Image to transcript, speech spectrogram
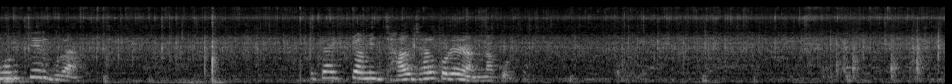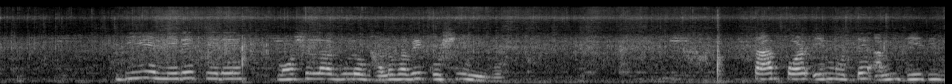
মরিচের গুঁড়া। এটা একটু আমি ঝাল ঝাল করে রান্না করব। দিয়ে নেড়ে চেড়ে মশলাগুলো ভালোভাবে কষিয়ে নিব। তারপর এর মধ্যে আমি দিয়ে দিব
